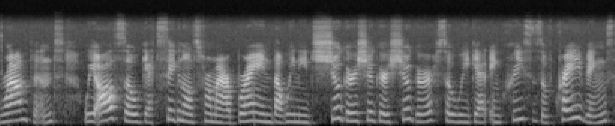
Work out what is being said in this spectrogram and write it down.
rampant. We also get signals from our brain that we need sugar, sugar, sugar. So we get increases of cravings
